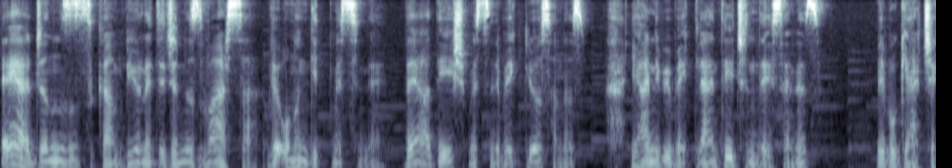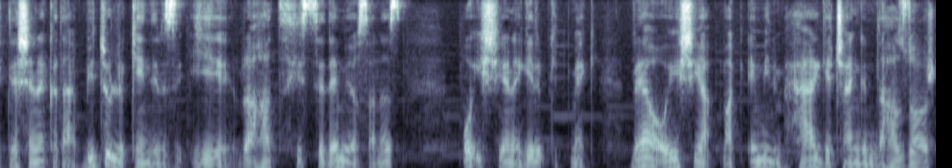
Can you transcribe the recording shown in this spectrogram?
Eğer canınızı sıkan bir yöneticiniz varsa ve onun gitmesini veya değişmesini bekliyorsanız, yani bir beklenti içindeyseniz ve bu gerçekleşene kadar bir türlü kendinizi iyi, rahat hissedemiyorsanız o iş yerine gelip gitmek veya o işi yapmak eminim her geçen gün daha zor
